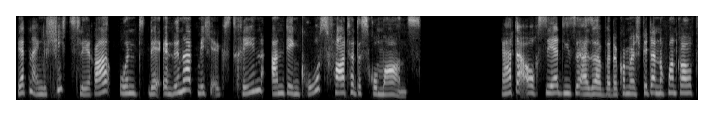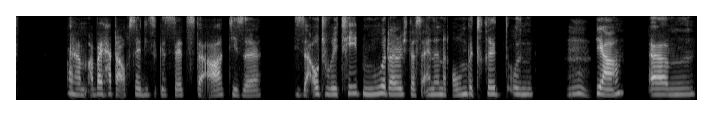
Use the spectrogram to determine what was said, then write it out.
Wir hatten einen Geschichtslehrer und der erinnert mich extrem an den Großvater des Romans. Er hatte auch sehr diese, also da kommen wir später nochmal drauf, Ähm, aber er hatte auch sehr diese gesetzte Art, diese diese Autorität nur dadurch, dass er einen Raum betritt und Mhm. ja, ähm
